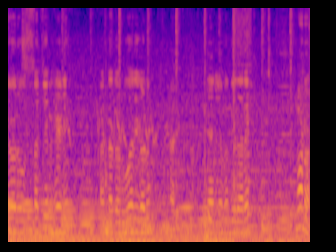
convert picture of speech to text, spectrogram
ಇವರು ಸಚಿನ್ ಹೇಳಿ ತಂಡದ ರೂವರಿಗಳು ಈಗಾಗಲೇ ಬಂದಿದ್ದಾರೆ. ನೋಡೋಣ.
